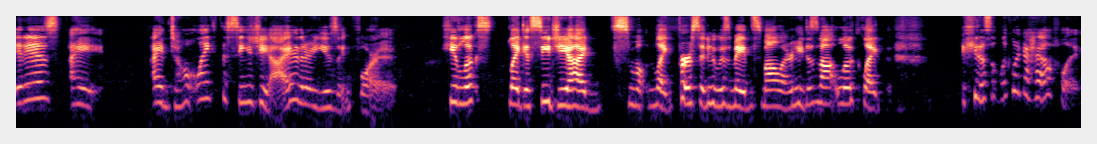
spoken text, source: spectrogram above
it is i i don't like the cgi they're using for it he looks like a cgi sm- like person who was made smaller. He does not look like he doesn't look like a halfling.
